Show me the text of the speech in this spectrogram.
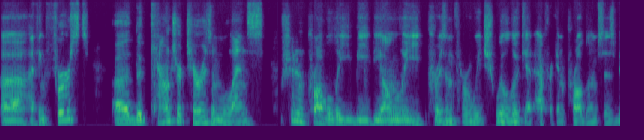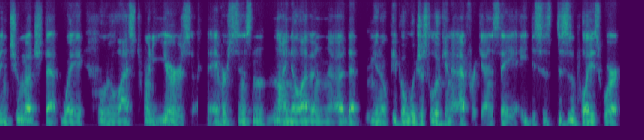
uh, I think first the counterterrorism lens shouldn't probably be the only prism through which we'll look at African problems. There's been too much that way over the last 20 years, ever since 9/11, uh, that you know people would just look into Africa and say, "Hey, this is this is a place where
